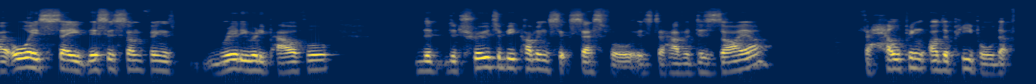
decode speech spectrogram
I always say this is something that's really, really powerful. The, the true to becoming successful is to have a desire for helping other people that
